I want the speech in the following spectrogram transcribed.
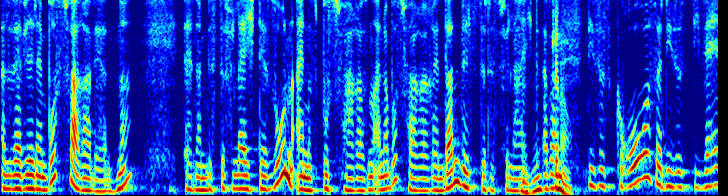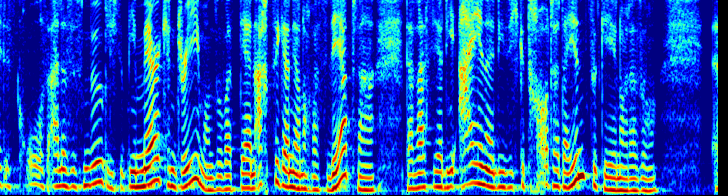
Also wer will denn Busfahrer werden? Ne? Äh, dann bist du vielleicht der Sohn eines Busfahrers und einer Busfahrerin, dann willst du das vielleicht. Mhm, Aber genau. dieses Große, dieses, die Welt ist groß, alles ist möglich, die American Dream und sowas, der in den 80ern ja noch was wert war, da war es ja die eine, die sich getraut hat, dahin zu gehen oder so. Äh,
